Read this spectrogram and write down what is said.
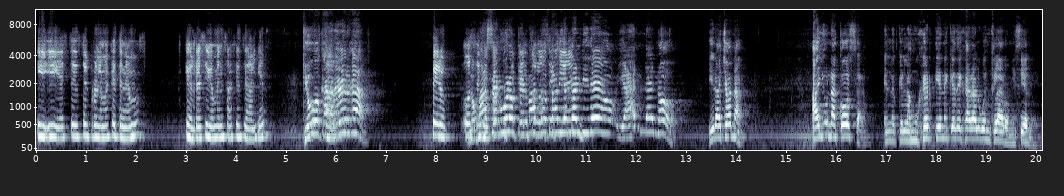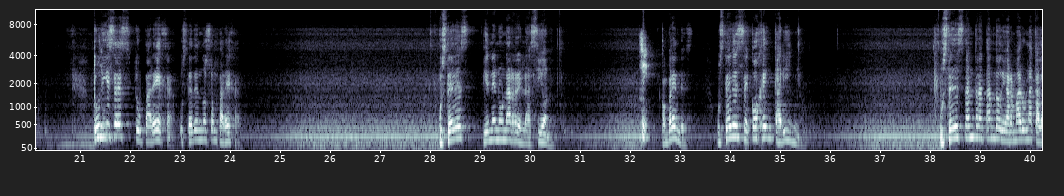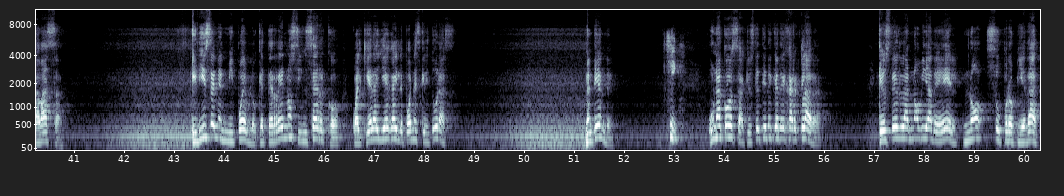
Y, y este es el problema que tenemos, que él recibió mensajes de alguien, ¿Qué hubo, cara de Ah. verga? pero... o Lo sea, más seguro que el vato no está viendo el video y ande no. Mira, Chona, hay una cosa en la que la mujer tiene que dejar algo en claro, mi cielo. Tú dices tu pareja, ustedes no son pareja. Ustedes tienen una relación, Sí, ¿comprendes? Ustedes se cogen cariño. Ustedes están tratando de armar una calabaza. Y dicen en mi pueblo que terreno sin cerco, cualquiera llega y le pone escrituras. ¿Me entiende? sí, Una cosa que usted tiene que dejar clara, que usted es la novia de él, no su propiedad.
